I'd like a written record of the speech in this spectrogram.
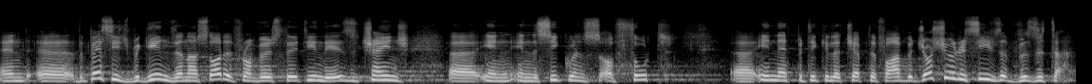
And uh, the passage begins, and I started from verse 13. There is a change uh, in, in the sequence of thought uh, in that particular chapter 5. But Joshua receives a visitor,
